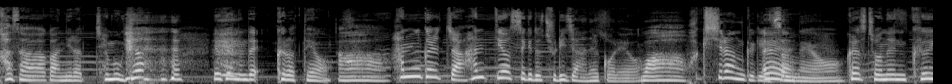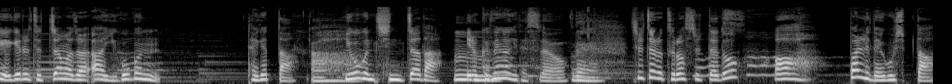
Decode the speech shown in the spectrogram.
가사가 아니라 제목이야? 이렇게 했는데 그렇대요. 아, 한 글자 한 띄어쓰기도 줄이지 않을 거래요. 와, 확실한 그게 네. 있었네요. 그래서 저는 그 얘기를 듣자마자 아 이 곡은 되겠다. 아, 이 곡은 진짜다. 음. 이렇게 생각이 됐어요. 네. 실제로 들었을 때도 아 빨리 내고 싶다.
